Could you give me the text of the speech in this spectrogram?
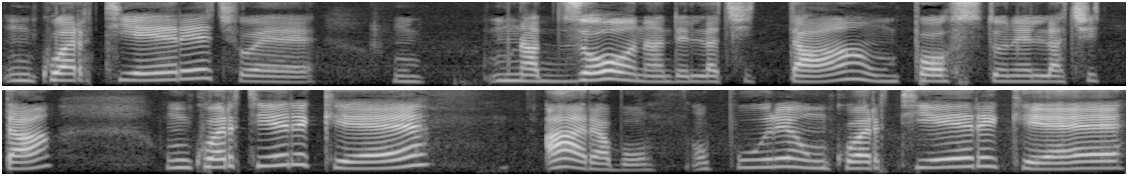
un quartiere, cioè un, una zona della città, un posto nella città, un quartiere che è arabo oppure un quartiere che è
